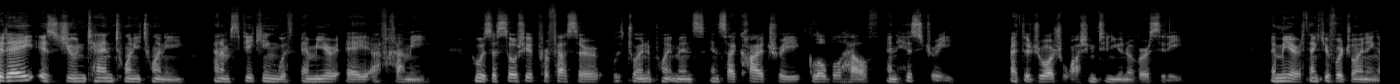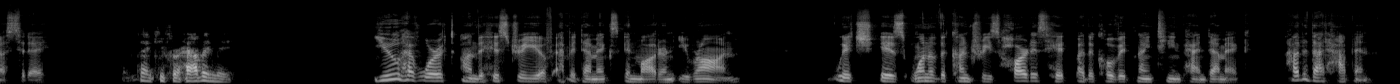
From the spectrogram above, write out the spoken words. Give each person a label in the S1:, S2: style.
S1: Today is June 10, 2020, and I'm speaking with Amir A. Afkhami, who is Associate Professor with Joint Appointments in Psychiatry, Global Health, and History at the George Washington University. Amir, thank you for joining us today.
S2: Thank you for having me.
S1: You have worked on the history of epidemics in modern Iran, which is one of the countries hardest hit by the COVID 19 pandemic. How did that happen?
